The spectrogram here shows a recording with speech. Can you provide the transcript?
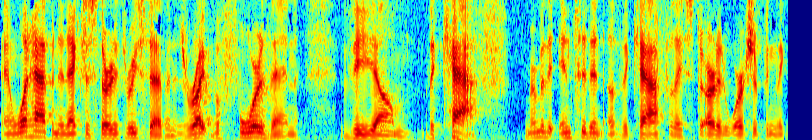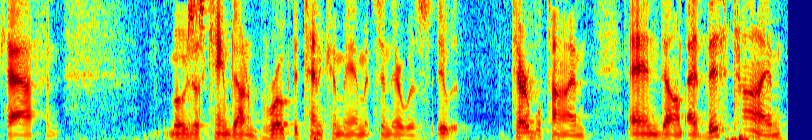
And what happened in Exodus 33 7 is right before then, the, um, the calf. Remember the incident of the calf where they started worshiping the calf and Moses came down and broke the Ten Commandments, and there was, it was a terrible time. And um, at this time,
